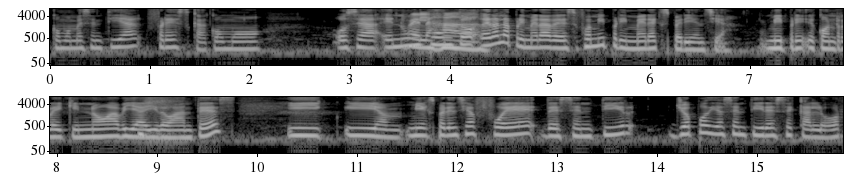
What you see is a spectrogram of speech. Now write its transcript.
como me sentía fresca, como, o sea, en un punto, era la primera vez, fue mi primera experiencia mi, con Reiki, no había ido antes. Y, y mi experiencia fue de sentir, yo podía sentir ese calor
